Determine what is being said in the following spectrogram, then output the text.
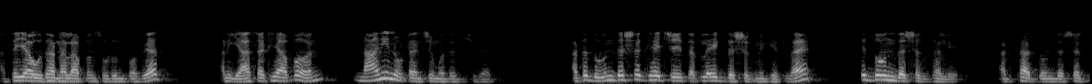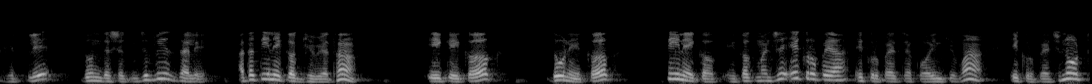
आता या उदाहरणाला आपण सोडून पाहूयात. आणि यासाठी आपण नाणी नोटांची मदत घेऊयात. आता दोन दशक घ्यायचे त्यातलं एक दशक मी घेतलाय ते दोन दशक झाले. अर्थात दोन दशक घेतले दोन दशक म्हणजे वीस झाले. आता तीन एकक घेऊयात हा. एक एकक दोन एकक तीन एकक. एकक म्हणजे एक रुपया एक रुपयाचा कॉईन किंवा एक रुपयाची नोट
